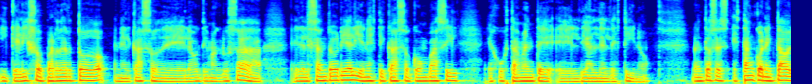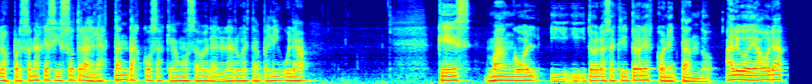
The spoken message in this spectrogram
y que le hizo perder todo, en el caso de la última cruzada era el Santo Grial y en este caso con Basil es justamente el Dial del Destino. Entonces están conectados los personajes y es otra de las tantas cosas que vamos a ver a lo largo de esta película, que es Mangold y, todos los escritores conectando algo de ahora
